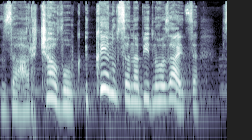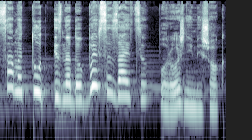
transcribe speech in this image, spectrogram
Загарчав вовк і кинувся на бідного зайця. Саме тут і знадобився зайцю порожній мішок.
